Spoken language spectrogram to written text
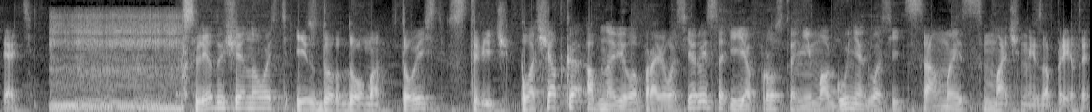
5. Следующая новость из Дурдома, то есть с Twitch. Площадка обновила правила сервиса, и я просто не могу не огласить самые смачные запреты.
